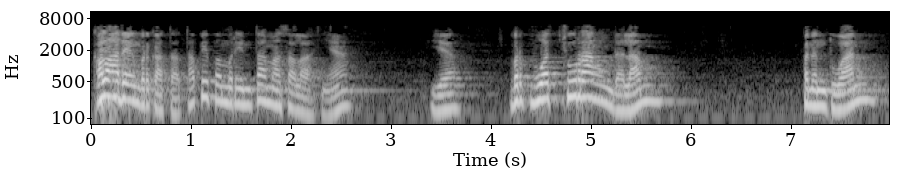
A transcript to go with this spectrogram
Kalau ada yang berkata, tapi pemerintah masalahnya ya berbuat curang dalam penentuan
